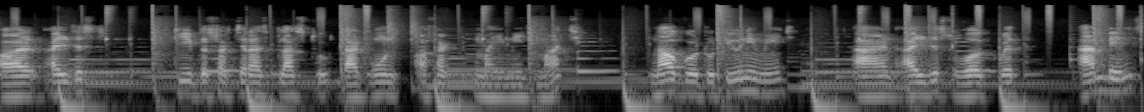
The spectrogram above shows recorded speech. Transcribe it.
Or I'll just keep the structure as plus 2 that won't affect my image much. Now go to tune image and I'll just work with ambience.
